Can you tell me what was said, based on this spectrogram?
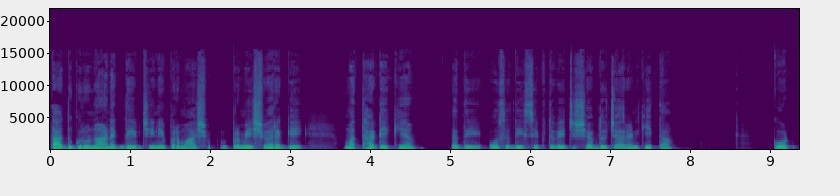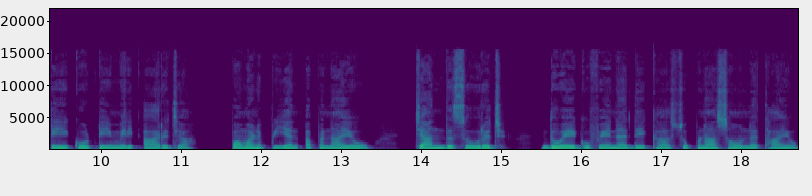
ਤਦ ਗੁਰੂ ਨਾਨਕ ਦੇਵ ਜੀ ਨੇ ਪਰਮੇਸ਼ਵਰ ਅੱਗੇ ਮੱਥਾ ਟੇਕਿਆ। ਅਤੇ ਉਸ ਦੀ ਸਿਫਤ ਵਿੱਚ ਸ਼ਬਦ ਉਚਾਰਨ ਕੀਤਾ, ਕੋਟੀ ਕੋਟੀ ਮੇਰੀ ਆਰਜਾ ਪਵਨ ਪੀਨ ਅਪਨਾਇਓ, ਚੰਦ ਸੂਰਜ ਦੋਏ ਗੁਫੇ ਨਾ ਦੇਖਾ, ਸੁਪਨਾ ਸੌ ਨ ਥਾਇਓ,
